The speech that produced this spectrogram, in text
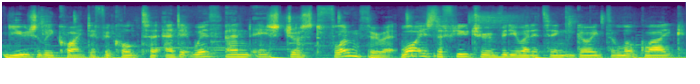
usually quite difficult to edit with, and it's just flown through it. What is the future of video editing going to look like?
